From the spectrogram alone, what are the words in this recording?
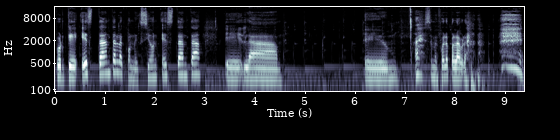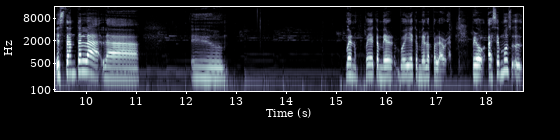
porque es tanta la conexión, es tanta eh, la... Em, se me fue la palabra. es tanta la... la em, bueno, voy a cambiar, voy a cambiar la palabra. Pero hacemos eh,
